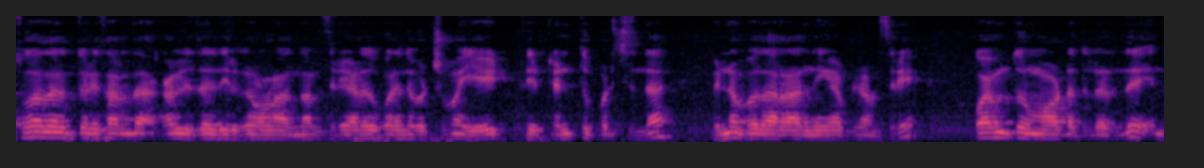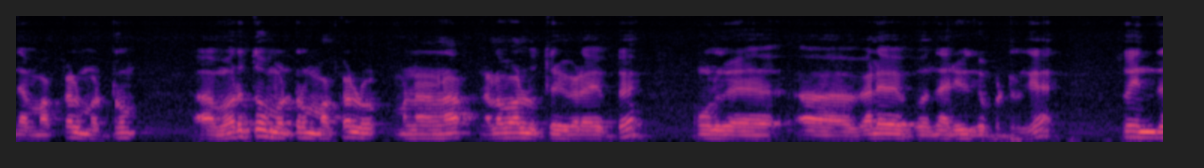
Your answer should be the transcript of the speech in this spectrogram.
சுகாதாரத்துறை சார்ந்த கல்வி தகுதி இருக்கிறவங்களா இருந்தாலும் சரி அல்லது குறைந்தபட்சமாக எயித்து டென்த்து படிச்சிருந்த விண்ணப்பதாரராக இருந்தீங்க அப்படின்னாலும் சரி கோயம்புத்தூர் மாவட்டத்திலிருந்து இந்த மக்கள் மற்றும் மருத்துவம் மற்றும் மக்கள் நலவாழ்வுத்துறை வேலைவாய்ப்பு உங்களுக்கு வேலைவாய்ப்பு வந்து அறிவிக்கப்பட்டிருக்கு. ஸோ இந்த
